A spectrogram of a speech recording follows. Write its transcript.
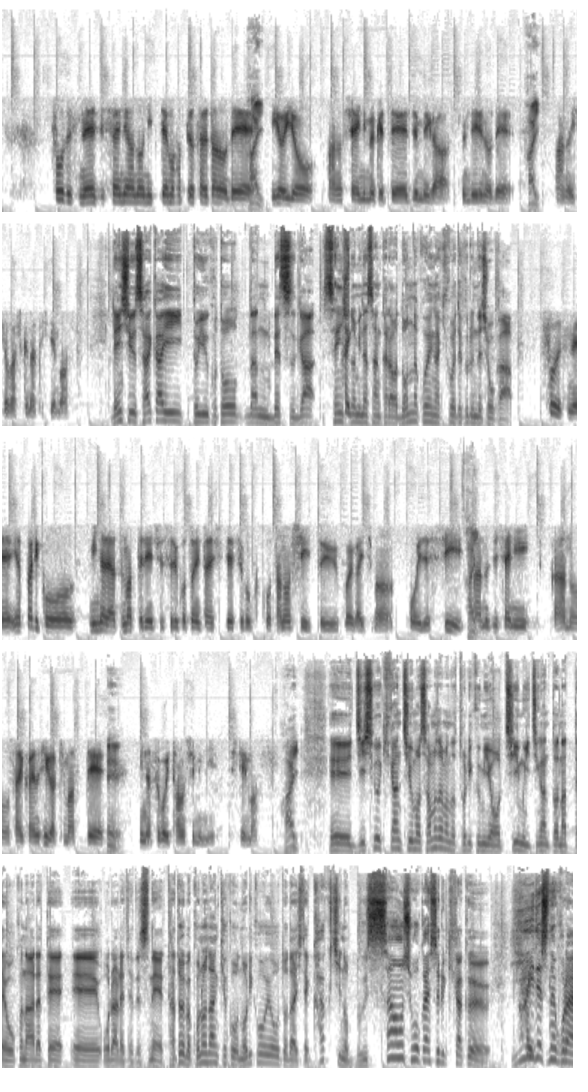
そうですね。実際にあの日程も発表されたので、はい。い、よいよあの試合に向けて準備が進んでいるのではい。あの忙しくなってきています。練習再開ということなんですが選手の皆さんからはどんな声が聞こえてくるんでしょうか、そうですね。やっぱりこうみんなで集まって練習することに対してすごくこう楽しいという声が一番多いですし、はい。あの実際にあの再開の日が決まってえみんなすごい楽しみにしています。えはい。えー自粛期間中もさまざまな取り組みをチーム一丸となって行われて、えーおられてですね例えばこの難局を乗り越えようと題して各地の物産を紹介する企画。いいですね、これ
